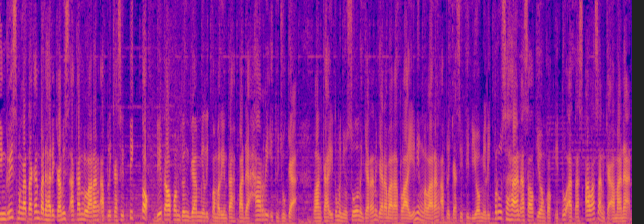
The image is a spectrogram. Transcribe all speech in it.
Inggris mengatakan pada hari Kamis akan melarang aplikasi TikTok di telepon genggam milik pemerintah pada hari itu juga. Langkah itu menyusul negara-negara barat lain yang melarang aplikasi video milik perusahaan asal Tiongkok itu atas alasan keamanan.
